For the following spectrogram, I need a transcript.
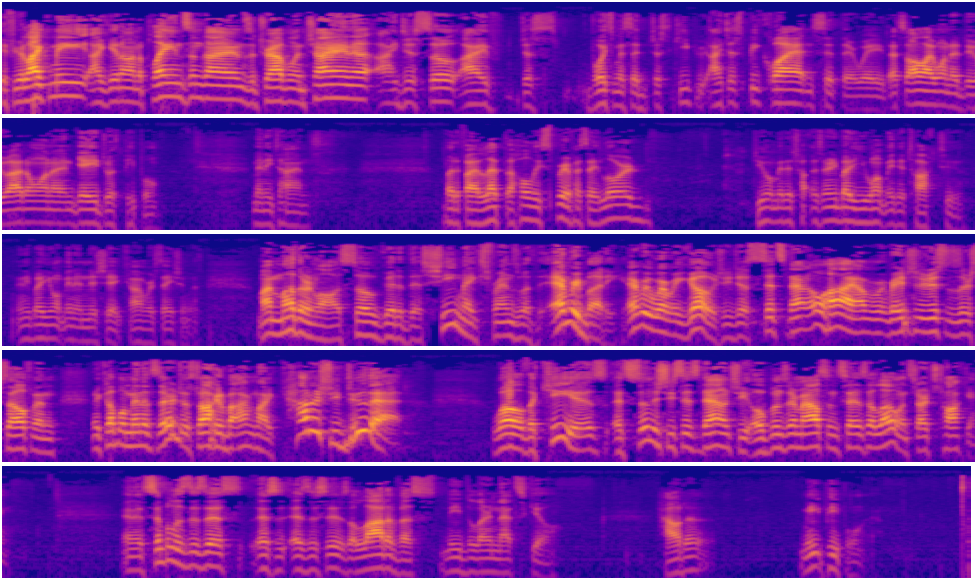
if you're like me, I get on a plane sometimes to travel in China. I just so I just voice. I said, just keep. I just be quiet and sit there, wait. That's all I want to do. I don't want to engage with people many times. But if I let the Holy Spirit, if I say, Lord, do you want me to talk? Is there anybody you want me to talk to? Anybody you want me to initiate conversation with? My mother in law is so good at this. She makes friends with everybody, everywhere we go. She just sits down, oh, hi, I'm herself, and in a couple minutes, they're just talking about, I'm like, how does she do that? Well, the key is as soon as she sits down, she opens her mouth and says hello and starts talking. And as simple as this, as, as this is, a lot of us need to learn that skill how to meet people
